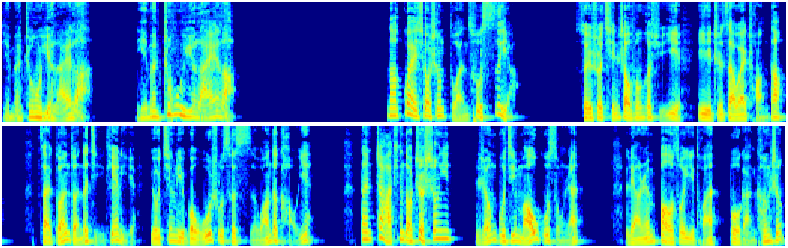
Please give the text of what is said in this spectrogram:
你们终于来了，你们终于来了。那怪笑声短促嘶哑。虽说秦少峰和许毅一直在外闯荡，在短短的几天里又经历过无数次死亡的考验，但乍听到这声音，仍不禁毛骨悚然。两人抱作一团，不敢吭声。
